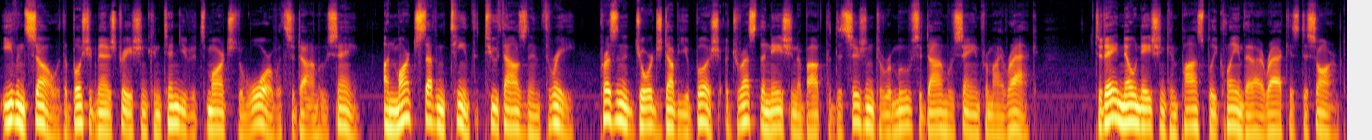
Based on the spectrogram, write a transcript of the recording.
Even so, the Bush administration continued its march to war with Saddam Hussein. On March 17, 2003, President George W. Bush addressed the nation about the decision to remove Saddam Hussein from Iraq. Today, no nation can possibly claim that Iraq is disarmed,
